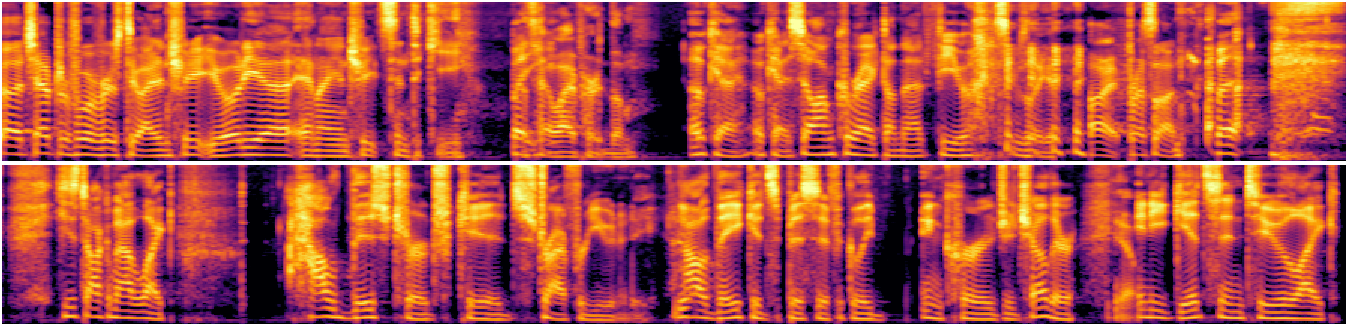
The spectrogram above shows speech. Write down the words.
yeah. Uh, chapter four, verse two. I entreat Euodia and I entreat Syntyche. But That's how I've heard them. Okay, okay, so I'm correct on that few. Seems like it. All right, press on. but he's talking about like how this church could strive for unity, how they could specifically encourage each other. Yep. And he gets into like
